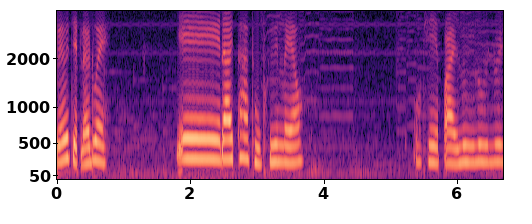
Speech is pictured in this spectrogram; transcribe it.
เลเวลเจ็ดแล้วด้วย เย้ ได้ท่าถูพื้นแล้ว โอเคไปลุยลุยลุย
